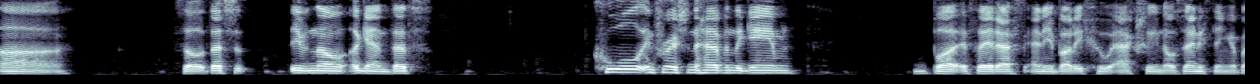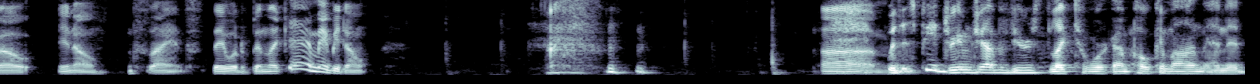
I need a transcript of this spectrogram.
uh so that's just, even though again that's cool information to have in the game but if they had asked anybody who actually knows anything about you know science they would have been like eh maybe don't um Would this be a dream job of yours, like to work on Pokemon and it,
